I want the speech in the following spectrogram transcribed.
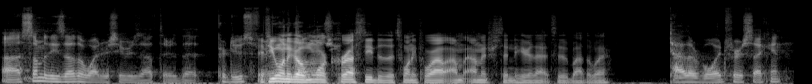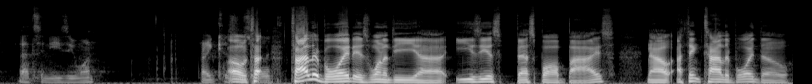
Uh, some of these other wide receivers out there that produce. If you want to go more crusty to the twenty-four hour, I'm I'm interested to hear that too. By the way. Tyler Boyd for a second. That's an easy one, Right? Oh, Ty- Tyler Boyd is one of the uh, easiest best ball buys. Now, I think Tyler Boyd though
